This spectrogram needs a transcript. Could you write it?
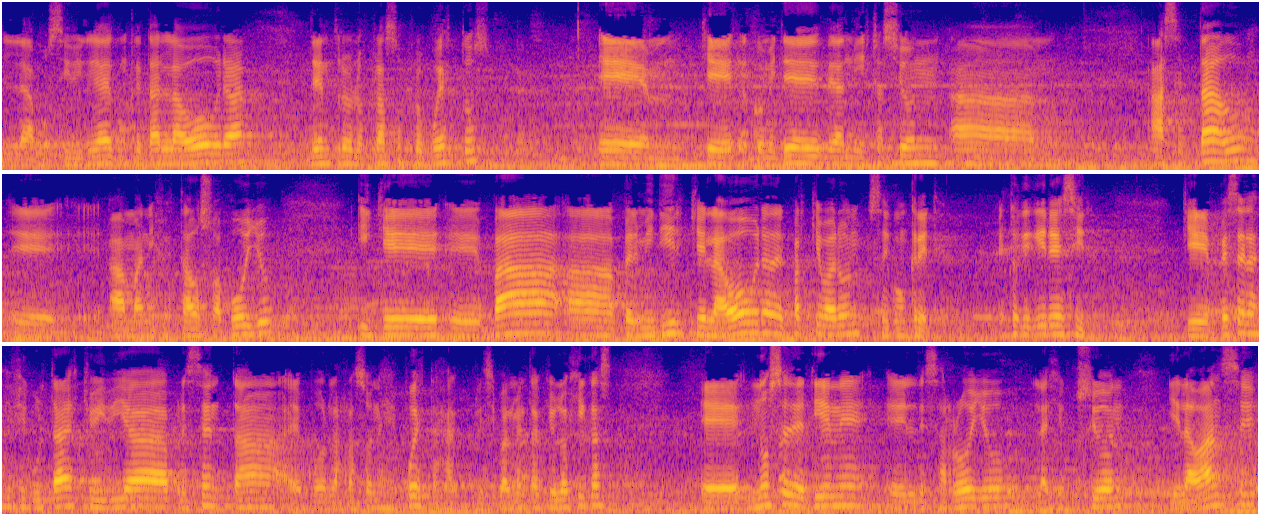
la posibilidad de concretar la obra dentro de los plazos propuestos, eh, que el comité de administración ha, aceptado, eh, ha manifestado su apoyo y que va a permitir que la obra del Parque Barón se concrete. ¿Esto qué quiere decir? que pese a las dificultades que hoy día presenta eh, por las razones expuestas, principalmente arqueológicas, eh, no se detiene el desarrollo, la ejecución y el avance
